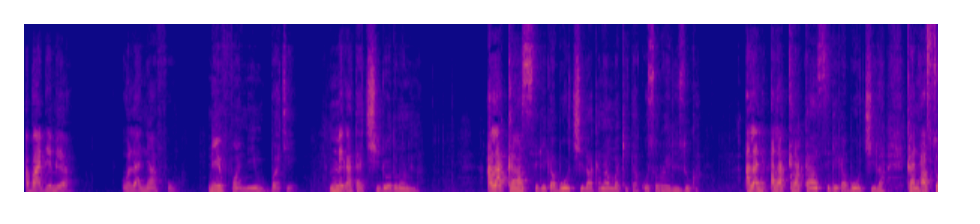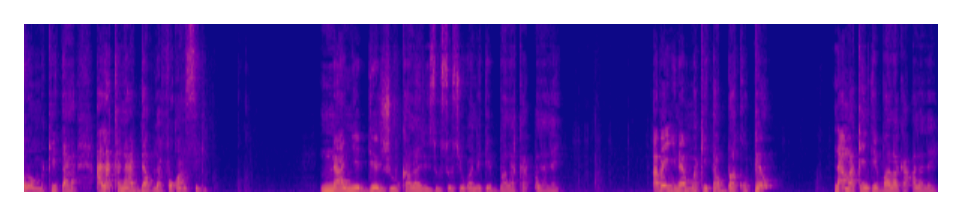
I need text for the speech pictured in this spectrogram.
a b'a den bɛ yan o la n y'a fɔ ni n fa ni n ba cɛ n bɛ ka taa ci dɔ dɔrɔn de la ala k'an segin ka b'o ci la ka na makita ko sɔrɔ rezo kan ala ni ala kira k'an sigi ka b'o ci la ka n'a sɔrɔ makita ala kana dabila fo k'an sigi n'an ye deux jours k'a la réseaux sociaux kan ne tɛ bala ka ala la ye a bɛ ɲinɛ makita ba kɔ pewu n'a ma kɛ n tɛ bala ka ala la ye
